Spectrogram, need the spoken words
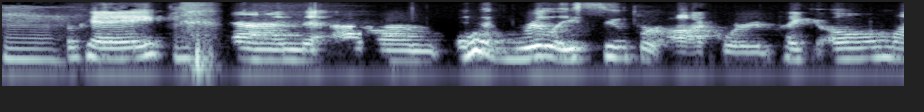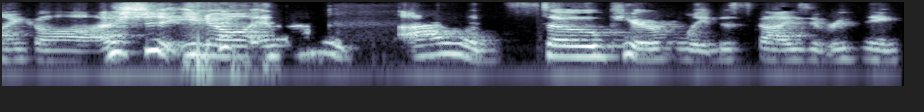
hmm. okay? And um, it really super awkward like oh my gosh you know and I, would, I would so carefully disguise everything.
